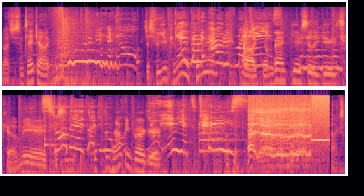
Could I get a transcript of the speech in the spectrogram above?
bought you some takeout. No, no, no, no, no. Just for you. Come here. Get that here. out of my Oh, face. come back here, No, silly no, no, goose. Come here. Stop it! I do some not. Happy Burger. You idiot! Taste! Alex,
